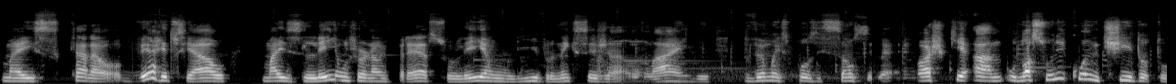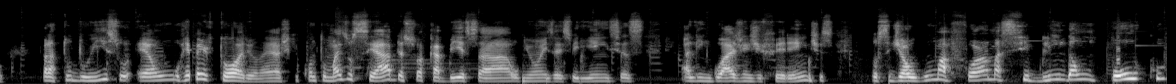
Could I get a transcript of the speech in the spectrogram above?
mas, cara, ver a rede social, mas leia um jornal impresso, leia um livro, nem que seja online, ver uma exposição. É, eu acho que a, o nosso único antídoto para tudo isso é um repertório, né? Acho que quanto mais você abre a sua cabeça a opiniões, a experiências, a linguagens diferentes, você de alguma forma se blinda um pouco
